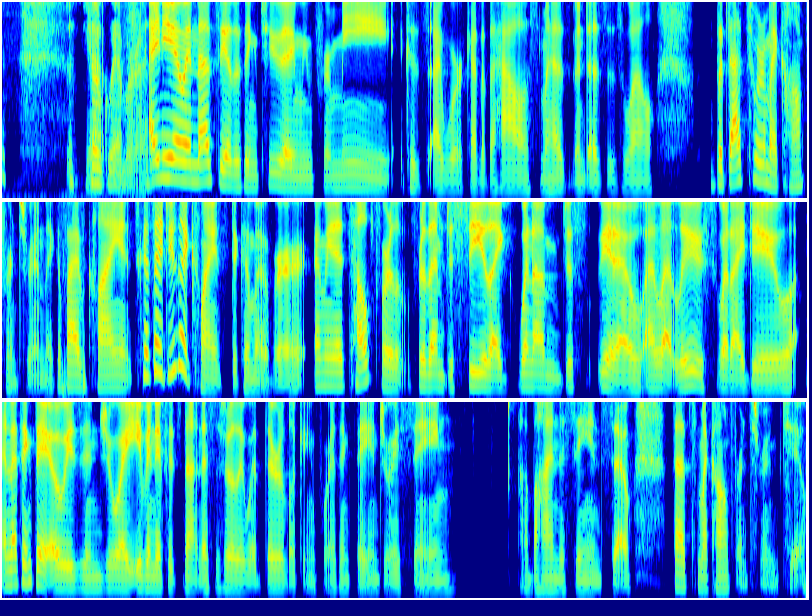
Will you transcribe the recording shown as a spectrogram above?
It's so glamorous. And you know, and that's the other thing too. I mean, for me, because I work out of the house, my husband does as well. But that's sort of my conference room. Like if I have clients, because I do like clients to come over. I mean, it's helpful for them to see like when I'm just, you know, I let loose what I do. And I think they always enjoy, even if it's not necessarily what they're looking for. I think they enjoy seeing uh, behind the scenes. So that's my conference room too.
